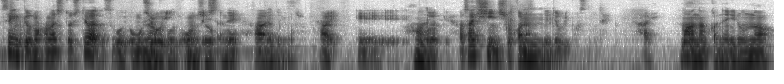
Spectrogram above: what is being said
選挙の話としてはすごい面白い本でしたね。はいはい。えー、はいどこだっけ朝日新書から出ておりますので。はい。まあなんかね、いろんなお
